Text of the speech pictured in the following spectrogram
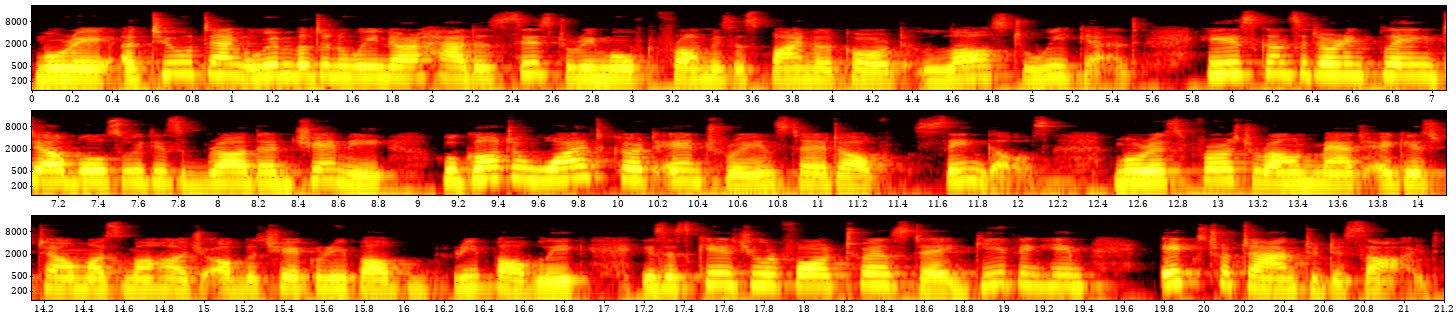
Murray, a two-time Wimbledon winner, had a cyst removed from his spinal cord last weekend. He is considering playing doubles with his brother Jamie, who got a wildcard entry instead of singles. Murray's first round match against Tomas Machac of the Czech Republic is scheduled for Tuesday, giving him extra time to decide.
